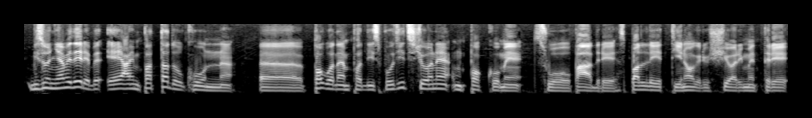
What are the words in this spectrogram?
bisogna vedere, e ha impattato con eh, poco tempo a disposizione, un po' come suo padre Spalletti, no? che riusciva a rimettere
